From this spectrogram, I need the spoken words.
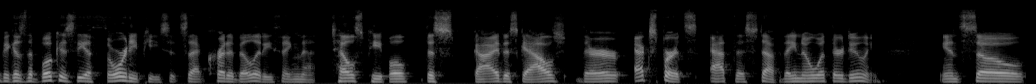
because the book is the authority piece. It's that credibility thing that tells people this guy, this gal, they're experts at this stuff. They know what they're doing. And so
